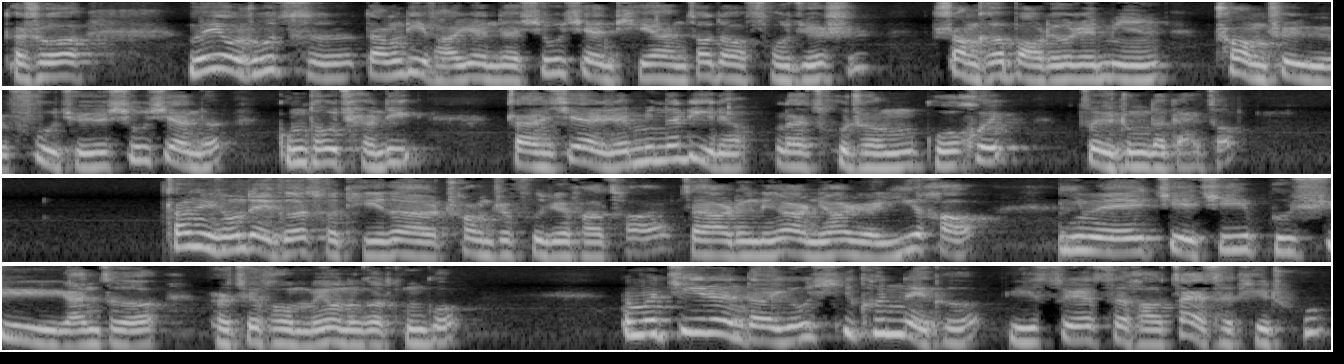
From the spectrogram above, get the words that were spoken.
他说：“唯有如此，当立法院的修宪提案遭到否决时，尚可保留人民创制与复决修宪的公投权利，展现人民的力量，来促成国会最终的改造。”张俊雄内阁所提的创制复决法草案，在二零零二年二月一号。因为届期不续原则而最后没有能够通过。那么继任的尤锡堃内阁于四月四号再次提出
